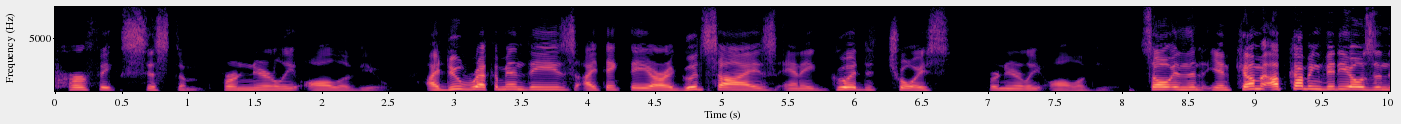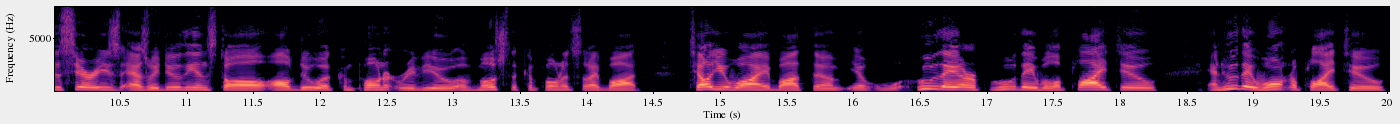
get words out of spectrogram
perfect system for nearly all of you. I do recommend these. I think they are a good size and a good choice for nearly all of you. So in the in come, upcoming videos in the series, as we do the install, I'll do a component review of most of the components that I bought, tell you why I bought them, who they are, who they will apply to, and who they won't apply to,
